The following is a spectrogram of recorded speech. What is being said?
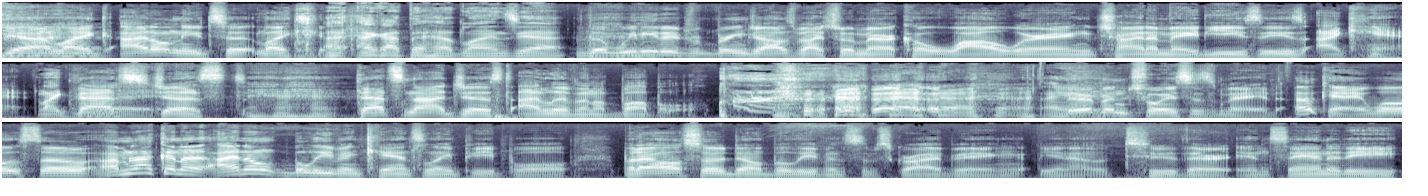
yeah, like I don't need to like. I, I got the headlines. Yeah. the, we need to bring jobs back to America while wearing China-made Yeezys. I can't. Like that's Right. just that's not just I live in a bubble. there have been choices made. Okay, well, so I'm not gonna. I don't believe in canceling people, but I also don't believe in subscribing, you know, to their insanity.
